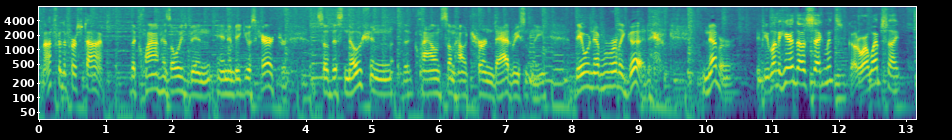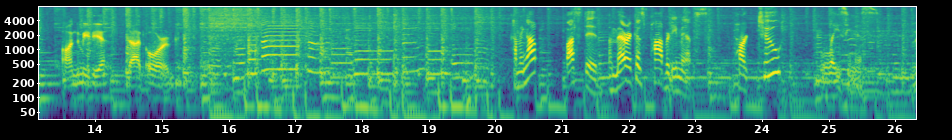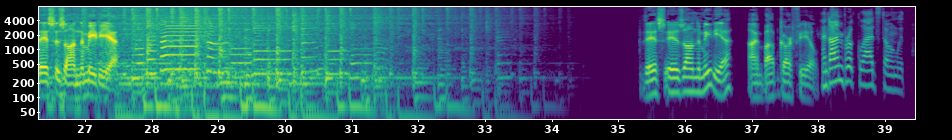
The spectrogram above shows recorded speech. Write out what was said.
not for the first time. The clown has always been an ambiguous character. So, this notion that clowns somehow turned bad recently, they were never really good. never. If you want to hear those segments, go to our website, onthemedia.org. Coming up, Busted America's Poverty Myths. Part 2 Laziness. This is On the Media. This is On the Media. I'm Bob Garfield. And I'm Brooke Gladstone with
